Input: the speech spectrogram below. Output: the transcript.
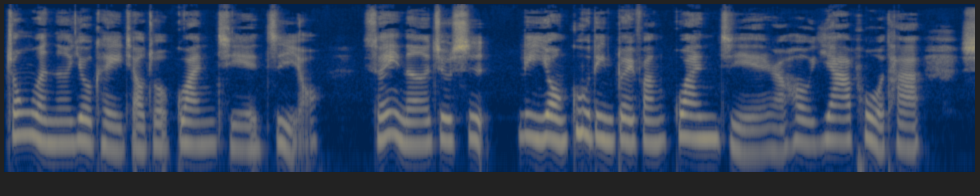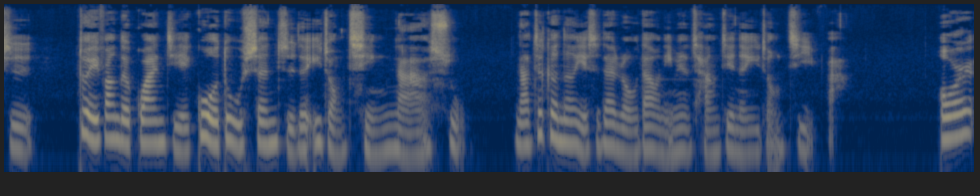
中文呢又可以叫做关节技哦，所以呢就是利用固定对方关节，然后压迫它，是。 对方的关节过度伸直的一种擒拿术，那这个呢也是在柔道里面常见的一种技法。Or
